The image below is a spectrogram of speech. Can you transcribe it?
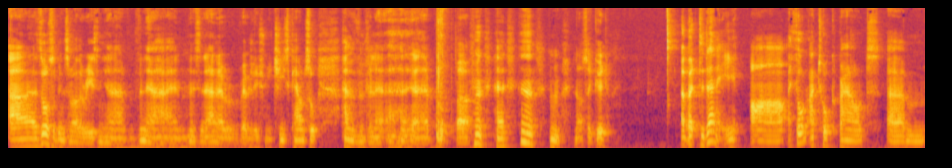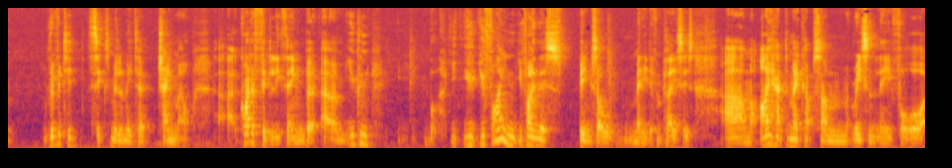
Uh, there's also been some other reasons, you know, Revolutionary Cheese Council, uh, not so good. Uh, but today, uh, I thought I'd talk about um, riveted six millimeter chainmail. Uh, quite a fiddly thing, but um, you can you, you find you find this being sold many different places. Um, I had to make up some recently for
